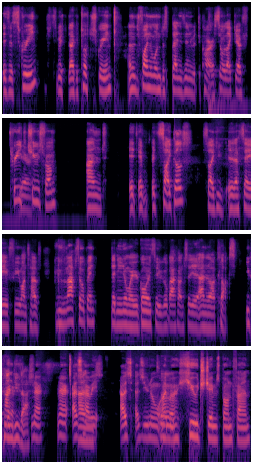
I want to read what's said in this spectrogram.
is a screen, with like a touch screen, and then the final one just blends in with the car. So like you have three Yeah. to choose from, and it, it it cycles. So like you let's say if you want to have Google Maps open, then you know where you're going, so you go back onto the analog clocks. You can Yeah. do that. No, now, as Harry, as as you know, I'm a huge James Bond fan.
